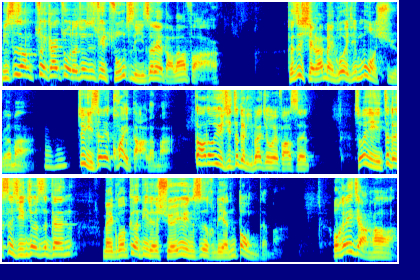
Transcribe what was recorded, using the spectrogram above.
你事实上最该做的就是去阻止以色列打拉法，可是显然美国已经默许了嘛。嗯哼，就以色列快打了嘛，大家都预期这个礼拜就会发生，所以这个事情就是跟美国各地的学运是联动的嘛。我跟你讲啊，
